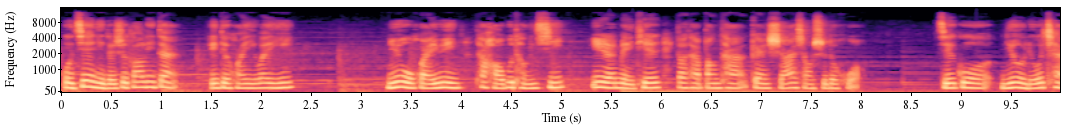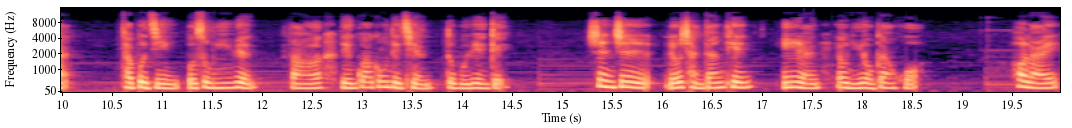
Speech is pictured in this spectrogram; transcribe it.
我借你的是高利贷，你得还一万一。”女友怀孕，他毫不疼惜，依然每天要他帮他干十二小时的活。结果女友流产，他不仅不送医院，反而连刮宫的钱都不愿给，甚至流产当天依然要女友干活。后来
